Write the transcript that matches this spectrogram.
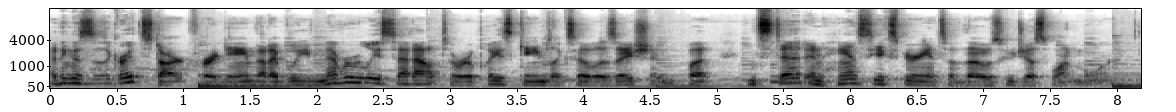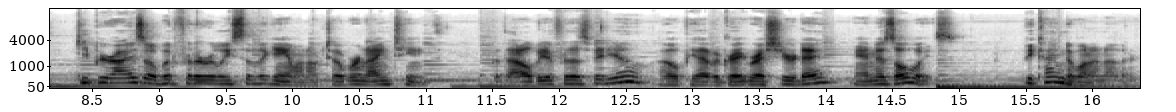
I think this is a great start for a game that I believe never really set out to replace games like Civilization, but instead enhance the experience of those who just want more. Keep your eyes open for the release of the game on October 19th. But that'll be it for this video. I hope you have a great rest of your day, and as always, be kind to one another.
